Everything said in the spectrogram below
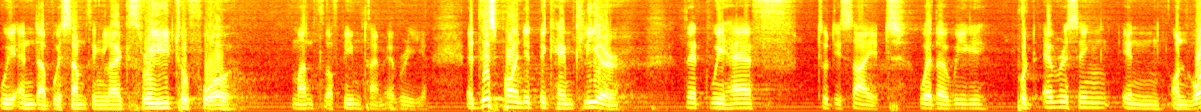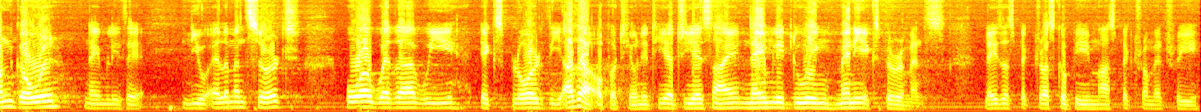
we end up with something like three to four months of beam time every year. At this point, it became clear that we have to decide whether we put everything in on one goal, namely the new element search, or whether we explore the other opportunity at GSI, namely doing many experiments, laser spectroscopy, mass spectrometry,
